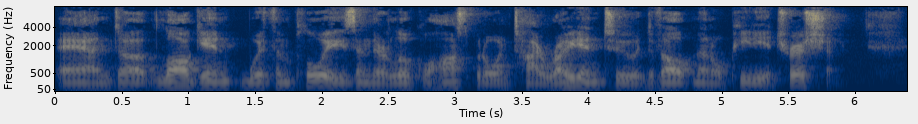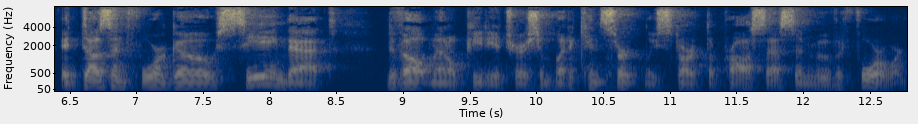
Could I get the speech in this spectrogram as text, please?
and uh, log in with employees in their local hospital and tie right into a developmental pediatrician. It doesn't forego seeing that developmental pediatrician, but it can certainly start the process and move it forward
